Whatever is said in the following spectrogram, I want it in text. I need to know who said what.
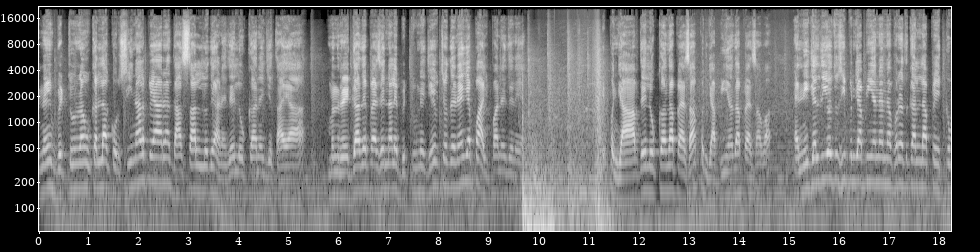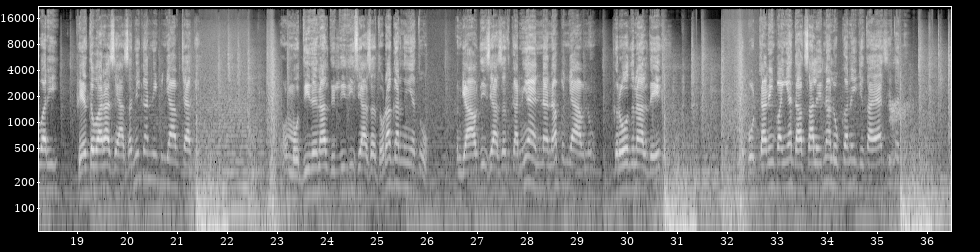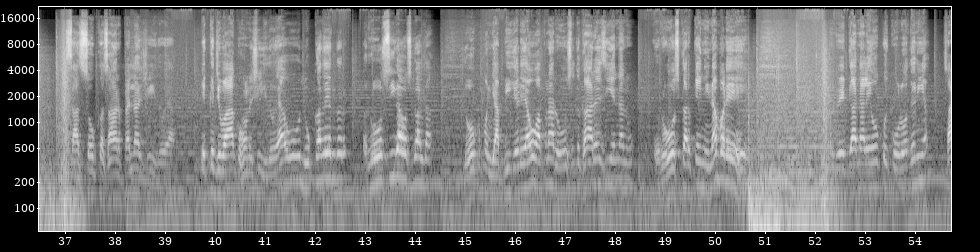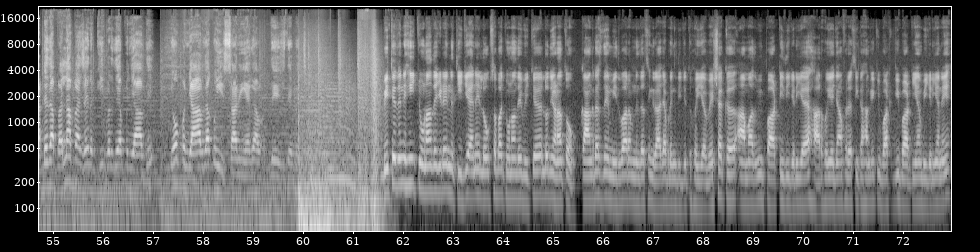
Speaker 1: ਨਹੀਂ ਬਿੱਟੂ ਨੂੰ ਇਕੱਲਾ ਕੁਰਸੀ ਨਾਲ ਪਿਆਰ ਹੈ। 10 ਸਾਲ ਲੁਧਿਆਣੇ ਦੇ ਲੋਕਾਂ ਨੇ ਜਿਤਾਇਆ। ਮਨਰੇਗਾ ਦੇ ਪੈਸੇ ਨਾਲੇ ਬਿੱਟੂ ਨੇ ਜੇਬ ਚੋਂ ਦੇਣੇ ਜਾਂ ਭਾਜਪਾ ਨੇ ਦੇਣੇ ਆ? ਇਹ ਪੰਜਾਬ ਦੇ ਲੋਕਾਂ ਦਾ ਪੈਸਾ, ਪੰਜਾਬੀਆਂ ਦਾ ਪੈਸਾ ਵਾ। ਇੰਨੀ ਜਲਦੀ ਉਹ ਤੁਸੀਂ ਪੰਜਾਬੀਆਂ ਨਾਲ ਨਫ਼ਰਤ ਕਰਨ ਲੱਗ ਪਏ ਇੱਕ ਵਾਰੀ, ਫਿਰ ਦੁਬਾਰਾ ਸਿਆਸਤ ਨਹੀਂ ਕਰਨੀ ਪੰਜਾਬ ਚ ਆ ਕੇ? ਹੁਣ ਮੋਦੀ ਦੇ ਨਾਲ ਦਿੱਲੀ ਦੀ ਸਿਆਸਤ ਥੋੜਾ ਕਰਨੀ ਹੈ ਤੂੰ? ਪੰਜਾਬ ਦੀ ਸਿਆਸਤ ਕਰਨੀ ਹੈ, ਇੰਨਾ ਨਾ ਪੰਜਾਬ ਨੂੰ। ਕਰੋਧ ਨਾਲ ਦੇਖ। ਵੋਟਾਂ ਨਹੀਂ ਪਾਈਆਂ 10 ਸਾਲ ਇਹਨਾਂ ਲੋਕਾਂ ਨੇ ਹੀ ਜਿਤਾਇਆ ਸੀ ਤੈਨੂੰ। 700 ਕਿਸਾਨ ਪਹਿਲਾਂ ਸ਼ਹੀਦ ਹੋਇਆ। ਇੱਕ ਜਵਾਕ ਹੁਣ ਸ਼ਹੀਦ ਹੋਇਆ, ਉਹ ਲੋਕਾਂ ਦੇ ਅੰਦਰ ਰੋਸ ਸੀਗਾ ਉਸ ਗੱਲ ਦਾ। ਲੋਕ ਪੰਜਾਬੀ ਜਿਹੜੇ ਆ, ਉਹ ਆਪਣਾ ਰੋਸ ਦਿਖਾ ਰਹੇ ਸੀ ਇਹਨਾਂ ਨੂੰ। ਰੋਸ ਕਰਕੇ ਨਹੀਂ ਨਾ ਬੜੇ ਇਹ। ਮਨਰੇਗਾ ਨਾਲੇ ਉਹ ਕੋਈ ਕੋਲੋਂ ਦੇਣੀ ਆ। ਸਾਡੇ ਤਾਂ ਪਹਿਲਾਂ ਪੈਸੇ ਰੱਖੀ ਫਿਰਦੇ ਆ ਪੰਜਾਬ ਦੇ। ਕਿਉਂ ਪੰਜਾਬ ਦਾ ਕੋਈ ਹਿੱਸਾ ਨਹੀਂ ਹੈਗਾ ਦੇਸ਼ ਦੇ ਵਿੱਚ?
Speaker 2: ਬੀਤੇ ਦਿਨ ਹੀ ਚੋਣਾਂ ਦੇ ਜਿਹੜੇ ਨਤੀਜੇ ਆਏ ਨੇ, ਲੋਕ ਸਭਾ ਚੋਣਾਂ ਦੇ ਵਿੱਚ ਲੁਧਿਆਣਾ ਤੋਂ ਕਾਂਗਰਸ ਦੇ ਉਮੀਦਵਾਰ ਅਮਰਿੰਦਰ ਸਿੰਘ ਰਾਜਾ ਬੜਿੰਗ ਦੀ ਜਿੱਤ ਹੋਈ ਹੈ ਬੇਸ਼ੱਕ ਆਮ ਆਦਮੀ ਪਾਰਟੀ ਦੀ ਜਿਹੜੀ ਹੈ ਹਾਰ ਹੋਈ ਹੈ ਜਾਂ ਫਿਰ ਅਸੀਂ ਕਹਾਂਗੇ ਕਿ ਵਟਕੀ ਪਾਰਟੀਆਂ ਵੀ ਜਿਹੜੀਆਂ ਨੇ,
